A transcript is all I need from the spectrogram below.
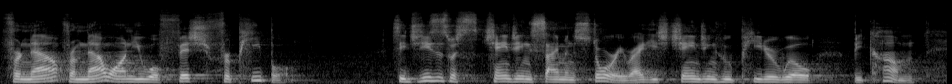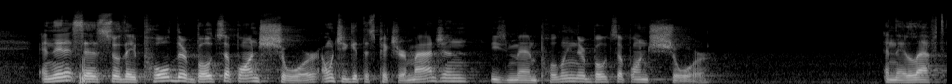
For now, from now on, you will fish for people. See, Jesus was changing Simon's story, right? He's changing who Peter will become. And then it says, So they pulled their boats up on shore. I want you to get this picture. Imagine these men pulling their boats up on shore, and they left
